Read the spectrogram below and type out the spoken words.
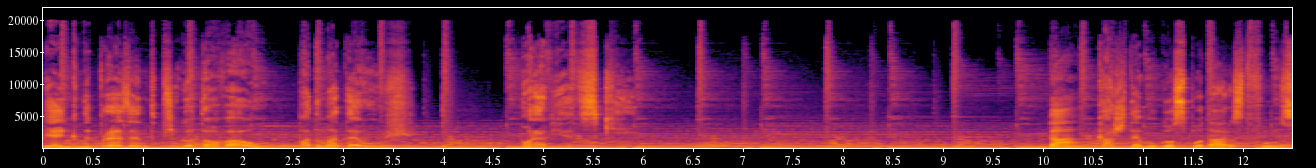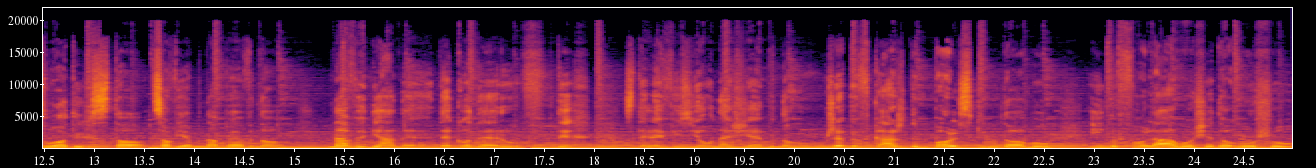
piękny prezent przygotował pan Mateusz Morawiecki. Da każdemu gospodarstwu złotych sto, co wiem na pewno, na wymianę dekoderów, tych z telewizją naziemną, żeby w każdym polskim domu info lało się do uszu.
